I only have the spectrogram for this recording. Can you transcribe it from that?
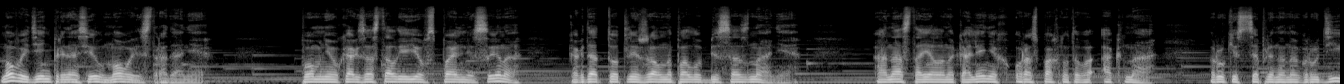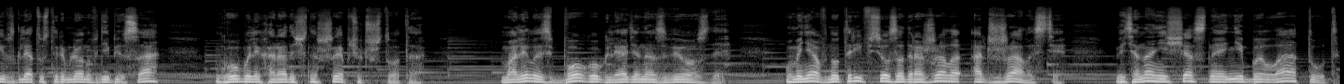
Новый день приносил новые страдания. Помню, как застал ее в спальне сына, когда тот лежал на полу без сознания. Она стояла на коленях у распахнутого окна, руки сцеплены на груди, взгляд устремлен в небеса, губы лихорадочно шепчут что-то. Молилась Богу, глядя на звезды. У меня внутри все задрожало от жалости — ведь она несчастная не была тут,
